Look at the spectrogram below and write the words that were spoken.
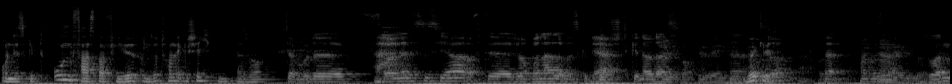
Und es gibt unfassbar viel und so tolle Geschichten. Also Da wurde vorletztes Jahr auf der Genrenale was gepitcht, genau Hab das. ich auch gesehen. Ja. Wirklich? Ja. Haben wir es Ja. da gesehen. Was war denn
